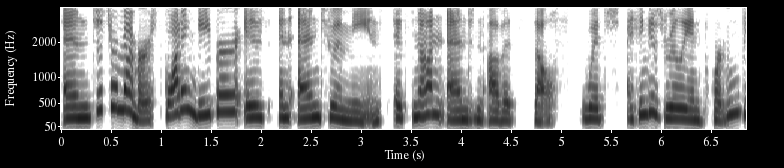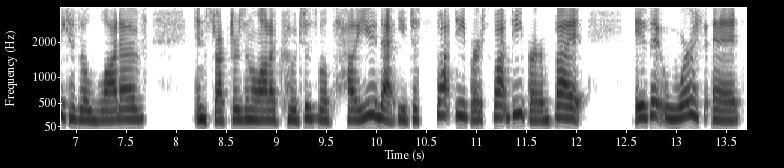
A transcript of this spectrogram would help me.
And just remember, squatting deeper is an end to a means. It's not an end in of itself, which I think is really important because a lot of instructors and a lot of coaches will tell you that you just squat deeper, squat deeper. But is it worth it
